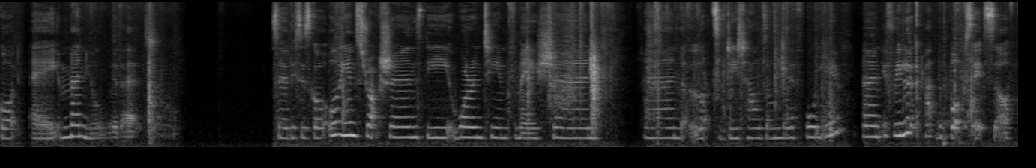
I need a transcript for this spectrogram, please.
got a manual with it. So this has got all the instructions, the warranty information and lots of details on there for you. And if we look at the box itself,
